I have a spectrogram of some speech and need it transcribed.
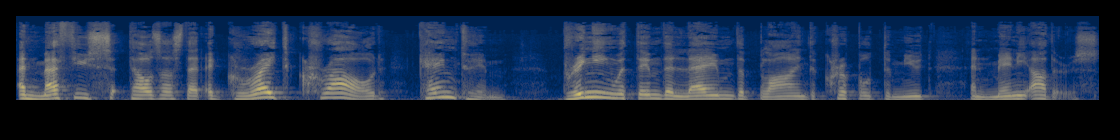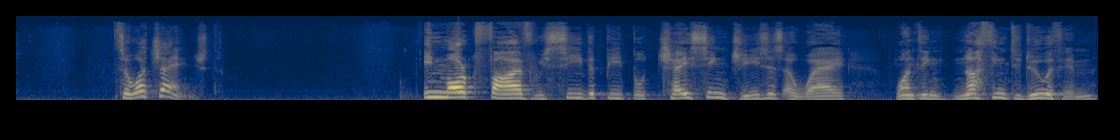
And Matthew tells us that a great crowd came to him, bringing with them the lame, the blind, the crippled, the mute, and many others. So, what changed? In Mark 5, we see the people chasing Jesus away, wanting nothing to do with him.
